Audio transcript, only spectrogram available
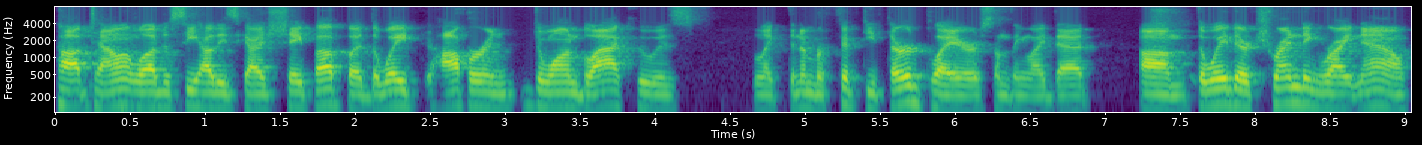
top talent. We'll have to see how these guys shape up. But the way Hopper and Diwun Black, who is like the number 53rd player or something like that, um, the way they're trending right now,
